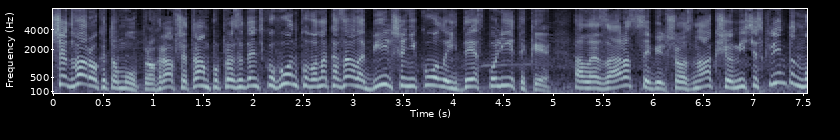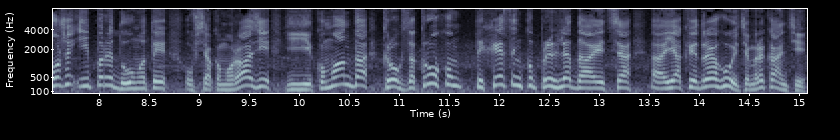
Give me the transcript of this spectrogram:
Ще два роки тому, програвши Трампу президентську гонку, вона казала, більше ніколи йде з політики. Але зараз все більше ознак, що місіс Клінтон може і передумати. У всякому разі, її команда крок за кроком тихесенько приглядається. Як відреагують американці,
